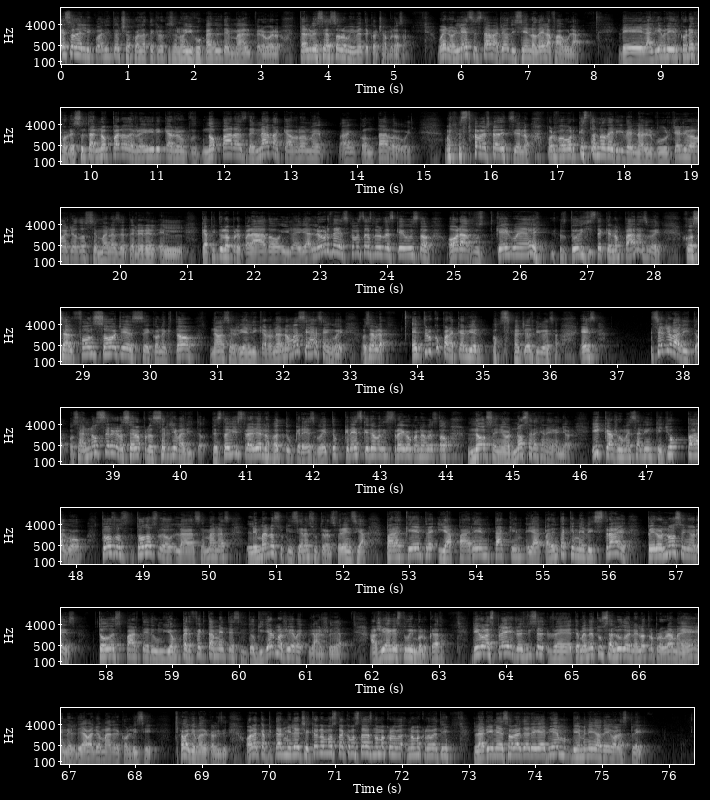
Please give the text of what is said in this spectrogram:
Eso del licuadito de chocolate creo que sonó igual de mal, pero bueno, tal vez sea solo mi mente cochambrosa. Bueno, les estaba yo diciendo de la fábula de la liebre y el conejo. Resulta, no paro de reír y cabrón, pues, no paras de nada, cabrón, me han contado, güey. Bueno, estaba yo diciendo, por favor, que esto no derive en albur. Ya llevaba yo dos semanas de tener el, capítulo preparado y la idea. Lourdes, ¿cómo estás, Lourdes? Qué gusto. Ahora, pues, ¿qué, güey? tú dijiste que no paras, güey. José Alfonso Oyes se conectó. No, se ríe el ícaro. No, nomás se hacen, güey. O sea, mira, el truco para caer bien, o sea, yo digo eso, es ser llevadito, o sea, no ser grosero, pero ser llevadito. Te estoy distrayendo, tú crees, güey. ¿Tú crees que yo me distraigo cuando hago esto? No, señor, no se dejen engañar. Y Carrum es alguien que yo pago todos todas las semanas, le mando su quincena, su transferencia, para que entre y aparenta que, y aparenta que me distrae. Pero no, señores. Todo es parte de un guion perfectamente escrito. Guillermo Arriaga, estuvo involucrado. Diego Las Play, te mandé tu saludo en el otro programa, ¿eh? En el Ya Valió Madre con Lizzie. Ya valió madre con Lizzie. Hola, Capitán Mileche. ¿Qué onda, Mosta? ¿Cómo estás? No me acuerdo, no me acuerdo de ti. Clarines, hola, ya llegué. Bien, bienvenido Diego Las Play.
